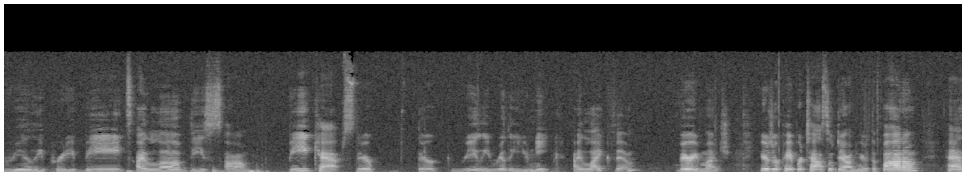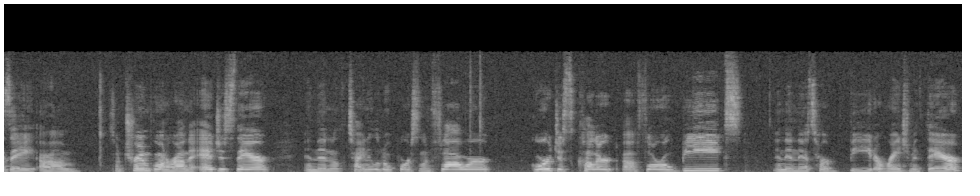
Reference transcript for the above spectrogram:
Really pretty beads. I love these um, bead caps. They're they're really, really unique. I like them very much. Here's her paper tassel down here at the bottom. Has a um, some trim going around the edges there. And then a tiny little porcelain flower. Gorgeous colored uh, floral beads. And then that's her bead arrangement there.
